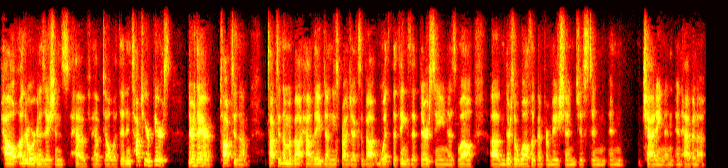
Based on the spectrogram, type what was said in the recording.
how other organizations have have dealt with it. And talk to your peers. They're there. Talk to them talk to them about how they've done these projects, about what the things that they're seeing as well. Um, there's a wealth of information just in in chatting and, and having a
